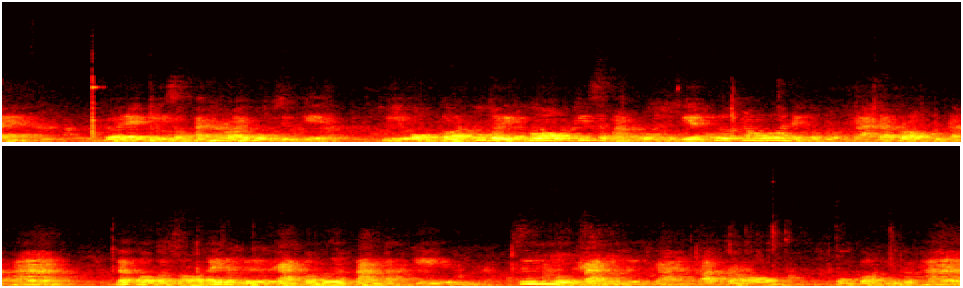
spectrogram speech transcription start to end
2558 โดยในปี 2561 มีองค์กรผู้บริโภคที่สมัครลงทะเบียนเพื่อเข้าร่วมในกระบวนการรับรองคุณภาพ และปปสได้ดำเนินการประเมินตามหลักเกณฑ์ซึ่งผลการดำเนินการรับรององค์กรคุณภาพ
